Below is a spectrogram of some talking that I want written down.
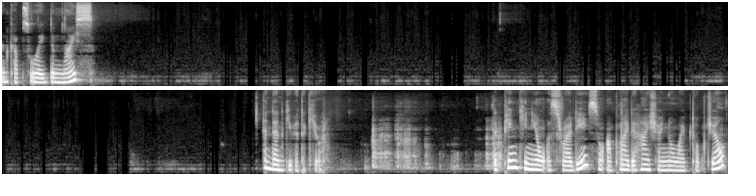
encapsulate them nice. And then give it a cure. The pinky nail is ready, so apply the High Shine No Wipe Top Gel.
